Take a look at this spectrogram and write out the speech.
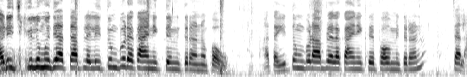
अडीच किलोमध्ये आता आपल्याला इथून पुढं काय निघते मित्रांनो पाहू. आता इथून पुढं आपल्याला काय निघते पाहू मित्रांनो? चला.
